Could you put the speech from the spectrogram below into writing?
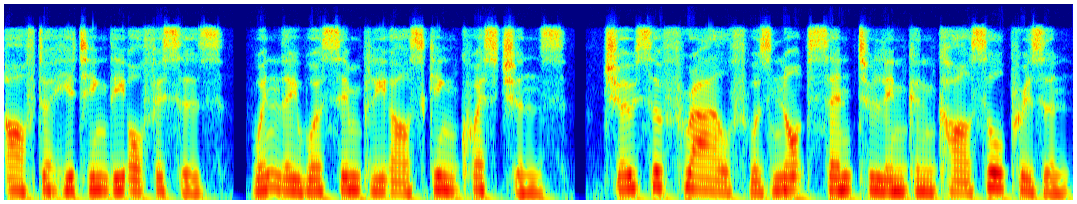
after hitting the officers, when they were simply asking questions. Joseph Ralph was not sent to Lincoln Castle Prison,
